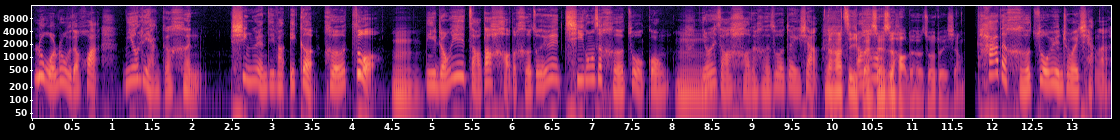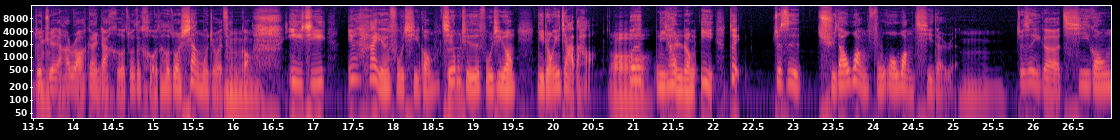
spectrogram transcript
落入的话，你有两个很幸运的地方，一个合作，嗯。你容易找到好的合作，因为七宫是合作宫，嗯。你容易找到好的合作对象，那他自己本身是好的合作对象，他的合作运就会强啊，就觉得嗯他如果要跟人家合作，这个合合作项目就会成功。嗯。以及因为他也是夫妻宫，七宫其实是夫妻宫，你容易嫁得好。或者哦，你很容易对，就是娶到旺夫或旺妻的人，嗯就是一个七宫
